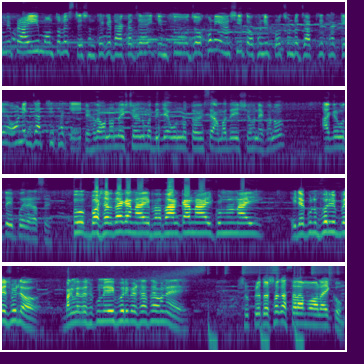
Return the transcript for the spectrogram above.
আমি প্রায়ই মন্তলা স্টেশন থেকে ঢাকা যাই কিন্তু যখনই আসি তখনই প্রচণ্ড যাত্রী থাকে অনেক যাত্রী থাকে। দেখা যায় অন্যান্য স্টেশনের মধ্যে যে উন্নত হয়েছে আমাদের স্টেশন এখনও আগের মতোই পড়ে আছে। তো বসার জায়গা নাই বা ফাঙ্কা নাই কোনো নাই এটা কোনো পরিবেশ হইল? বাংলাদেশে কোনো এই পরিবেশ আছে ওখানে? সুপ্রিয় দর্শক আসসালামু আলাইকুম।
